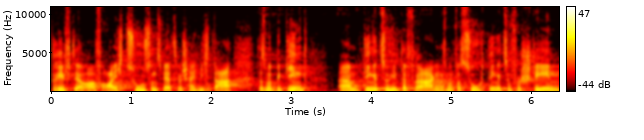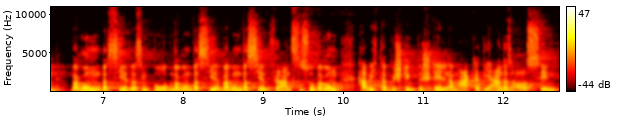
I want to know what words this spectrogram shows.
trifft ja auf euch zu, sonst wäre es wahrscheinlich nicht da, dass man beginnt, ähm, Dinge zu hinterfragen, dass man versucht, Dinge zu verstehen. Warum passiert was im Boden? Warum, passiert, warum passieren Pflanzen so? Warum habe ich da bestimmte Stellen am Acker, die anders aussehen?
